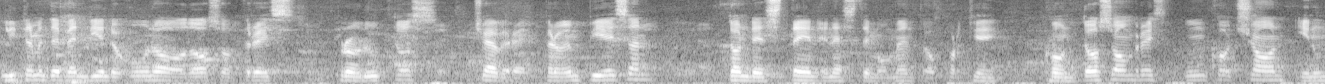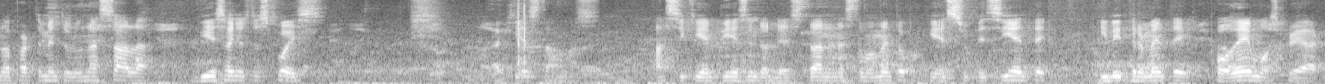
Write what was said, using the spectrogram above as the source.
literalmente vendiendo uno o dos o tres productos, chévere. Pero empiezan donde estén en este momento, porque con dos hombres, un colchón y en un apartamento, en una sala, 10 años después, aquí estamos. Así que empiecen donde están en este momento porque es suficiente y literalmente podemos crear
